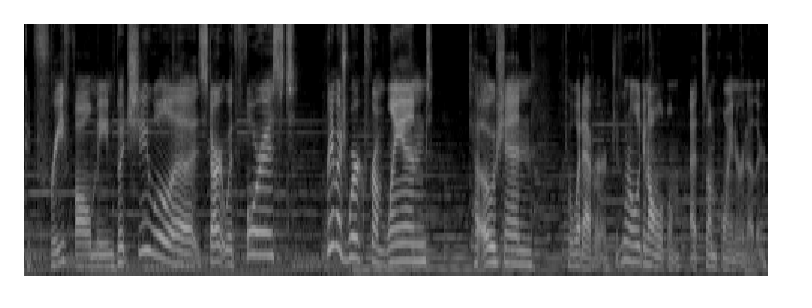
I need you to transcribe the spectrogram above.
could free fall mean, but she will uh, start with forest, pretty much work from land to ocean to whatever. She's gonna look at all of them at some point or another.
